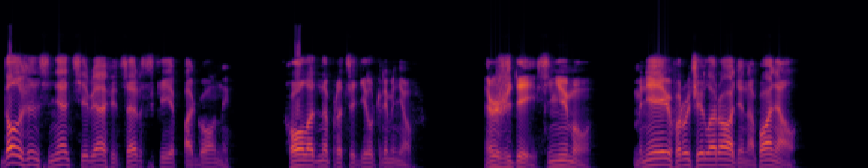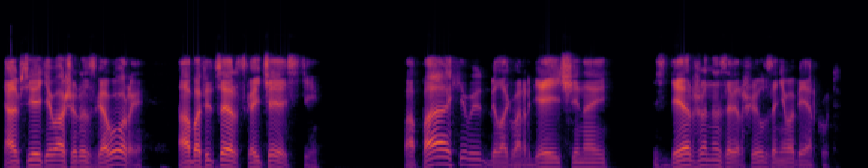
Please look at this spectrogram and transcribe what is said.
должен снять с себя офицерские погоны. Холодно процедил Кремнев. Жди, сниму. Мне их вручила Родина, понял? А все эти ваши разговоры об офицерской чести попахивают белогвардейщиной, сдержанно завершил за него Беркут.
